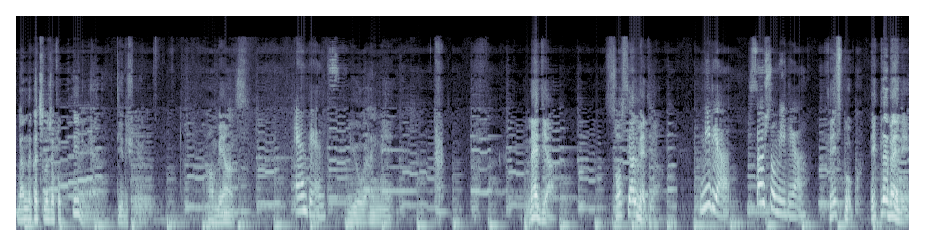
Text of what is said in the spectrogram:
ben de kaçılacak top değilim yani diye düşünüyorum. Ambiyans. Ambience. You and me. Medya. Sosyal medya. Media. Social media. Facebook. Ekle beni.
